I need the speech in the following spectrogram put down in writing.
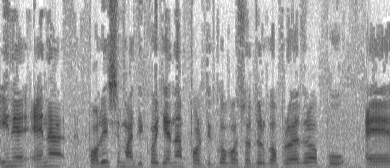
είναι ένα πολύ σημαντικό για έναν πολιτικό όπως τον Τούρκο Πρόεδρο που ε,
